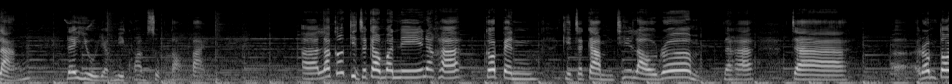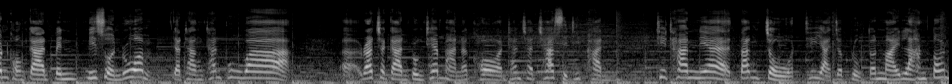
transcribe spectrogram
หลังๆ ได้อยู่อย่างมีความสุขต่อไปแล้วก็กิจกรรมวันนี้นะคะก็เป็นกิจกรรมที่เราเริ่มนะคะจะเอ่อเริ่มต้นของการเป็นมีส่วนร่วมกับทางท่านผู้ว่า ราชการกรุงเทพมหานคร ท่านชัดชาติสิทธิพันธ์ที่ท่านเนี่ยตั้งโจทย์ที่อยากจะปลูกต้นไม้ล้านต้น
